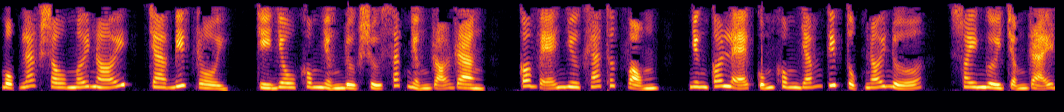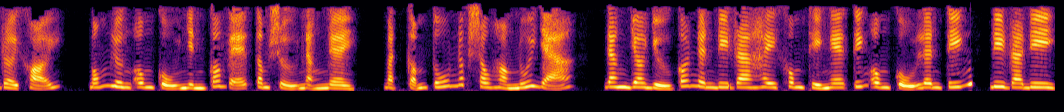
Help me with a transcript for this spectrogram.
một lát sau mới nói, cha biết rồi, chị dâu không nhận được sự xác nhận rõ ràng, có vẻ như khá thất vọng, nhưng có lẽ cũng không dám tiếp tục nói nữa, xoay người chậm rãi rời khỏi, bóng lưng ông cụ nhìn có vẻ tâm sự nặng nề, bạch cẩm tú nấp sau hòn núi giả, đang do dự có nên đi ra hay không thì nghe tiếng ông cụ lên tiếng, đi ra đi,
